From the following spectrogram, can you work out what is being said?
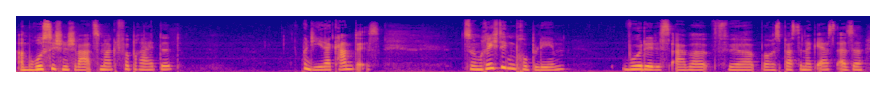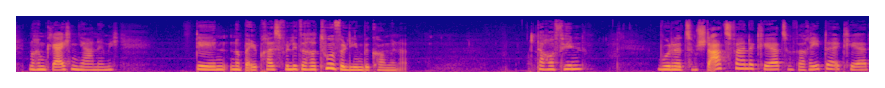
am russischen Schwarzmarkt verbreitet und jeder kannte es. Zum richtigen Problem wurde das aber für Boris Pasternak erst, als er noch im gleichen Jahr nämlich den Nobelpreis für Literatur verliehen bekommen hat. Daraufhin wurde er zum Staatsfeind erklärt, zum Verräter erklärt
